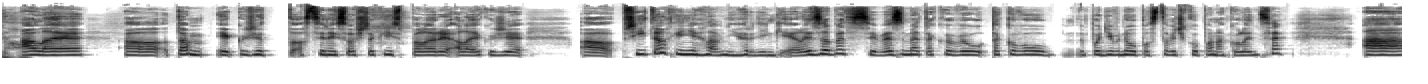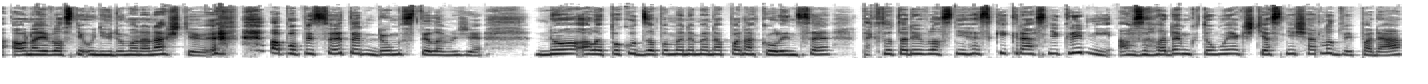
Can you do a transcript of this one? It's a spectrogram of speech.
no. ale uh, tam jakože to asi nejsou až takový spelery, ale jakože uh, přítelkyně hlavní hrdinky Elizabeth si vezme takovou, takovou podivnou postavičku pana Kolince a, a ona je vlastně u nich doma na návštěvě a popisuje ten dům stylem, že no, ale pokud zapomeneme na pana Kolince, tak to tady vlastně hezky krásně klidný a vzhledem k tomu, jak šťastně Charlotte vypadá,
